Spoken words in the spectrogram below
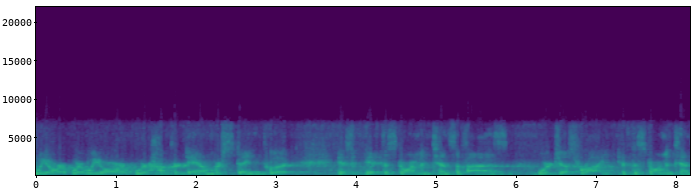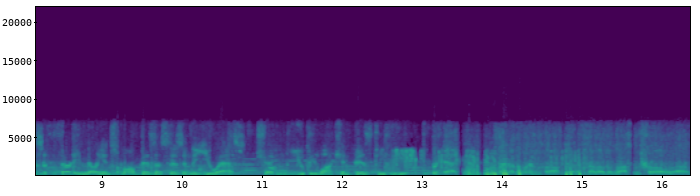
We are where we are. We're hunkered down. We're staying put. If, if the storm intensifies, we're just right. If the storm intensifies... 30 million small businesses in the U.S. Shouldn't you be watching Biz TV? Yeah, that other one involved a fellow that lost control um,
